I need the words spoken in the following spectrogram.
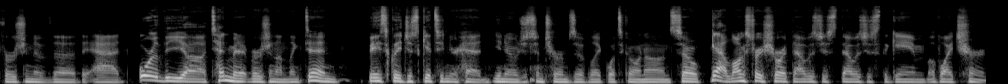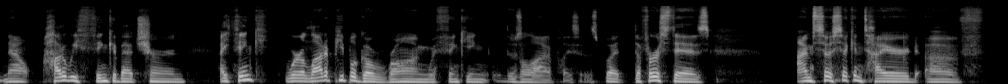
version of the the ad or the uh, 10 minute version on LinkedIn, basically just gets in your head, you know, just in terms of like what's going on. So, yeah, long story short, that was just that was just the game of why churn. Now, how do we think about churn? I think where a lot of people go wrong with thinking there's a lot of places, but the first is I'm so sick and tired of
